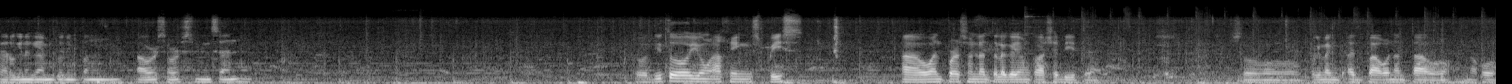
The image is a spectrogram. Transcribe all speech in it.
Pero ginagamit ko din pang power source minsan. So dito yung aking space. Uh, one person lang talaga yung kasya dito. So pag nag-add pa ako ng tao, nako,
